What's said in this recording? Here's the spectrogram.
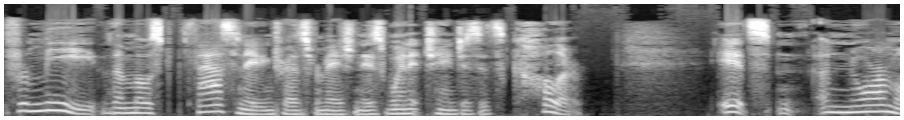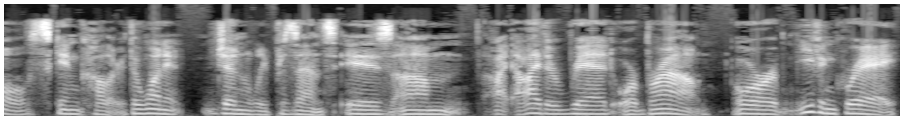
For me, the most fascinating transformation is when it changes its color. It's a normal skin color. The one it generally presents is um, either red or brown, or even gray,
